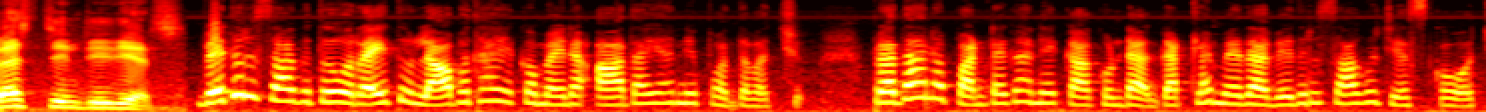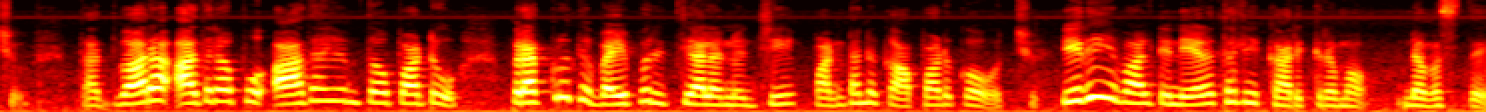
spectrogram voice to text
best interiors. వెదురు సాగుతో రైతు లాభదాయకమైన ఆదాయాన్ని పొందవచ్చు. ప్రధాన పంటగానే కాకుండా గట్ల మీద వెదురు సాగు చేసుకోవచ్చు. తద్వారా అదనపు ఆదాయంతో పాటు ప్రకృతి వైపరీత్యాల నుంచి పంటను కాపాడుకోవచ్చు. ఇది ఇవాళ నేలతల్లి కార్యక్రమం. నమస్తే.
